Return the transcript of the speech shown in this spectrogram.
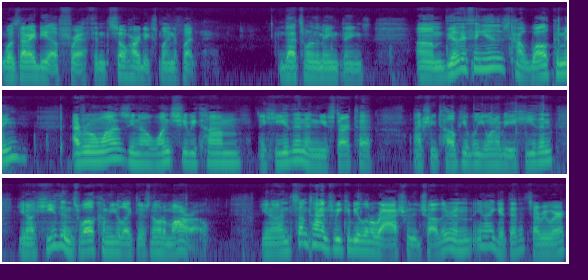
was that idea of frith, and it's so hard to explain it, but that's one of the main things. Um, the other thing is how welcoming everyone was. You know, once you become a heathen and you start to actually tell people you want to be a heathen, you know, heathens welcome you like there's no tomorrow. You know, and sometimes we can be a little rash with each other, and you know, I get that, that's everywhere.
